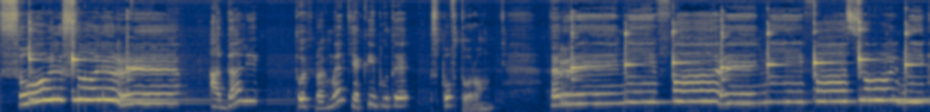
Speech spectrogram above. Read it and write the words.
Соль, соль, ре. А далі той фрагмент, який буде з повтором. Ре, мі, фа, ре, мі, фа, соль, мі.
